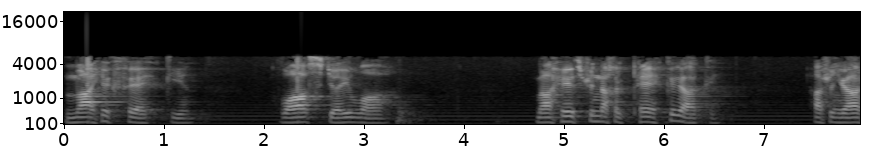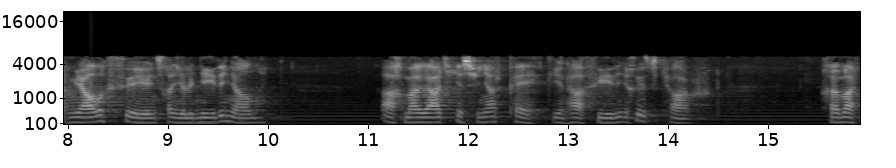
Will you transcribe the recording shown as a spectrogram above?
maithach fechgian, las jai la. Ma heth sy'n nach yr pechgar agin, a sy'n gair mialach ffein sy'n yli nid yn anain, ach ma gad chi sy'n ar pechgian ha ffydd yn ych ys cawrt, cha ma'r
